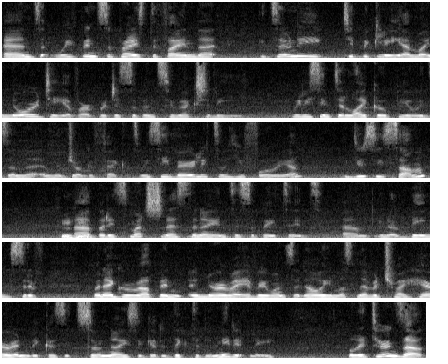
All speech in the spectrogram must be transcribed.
And we've been surprised to find that it's only typically a minority of our participants who actually really seem to like opioids and the, and the drug effects. We see very little euphoria. We do see some, mm-hmm. uh, but it's much less than I anticipated. Um, you know, being sort of when I grew up in, in Norway, everyone said, Oh, you must never try heroin because it's so nice, you get addicted immediately. Well, it turns out,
